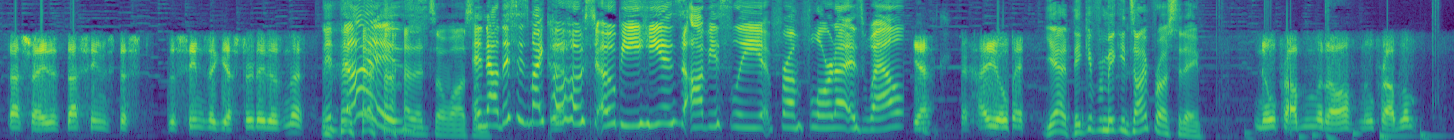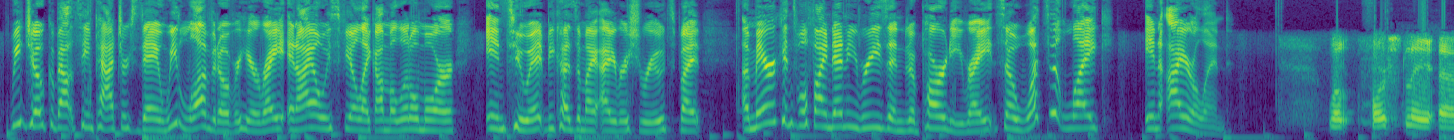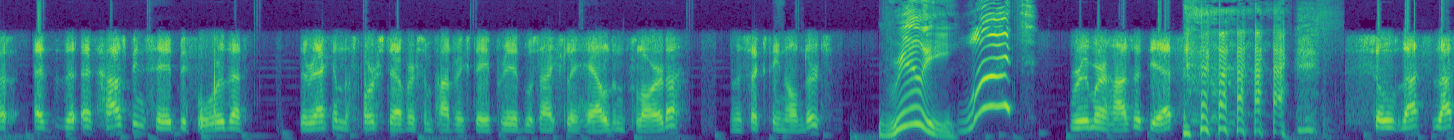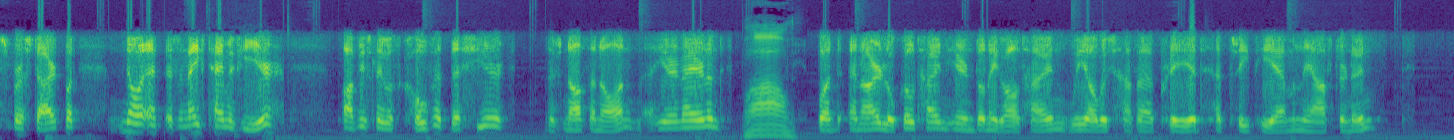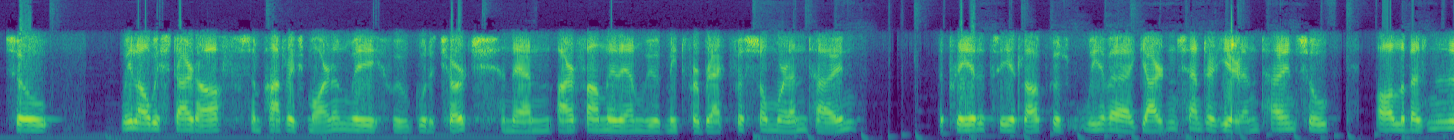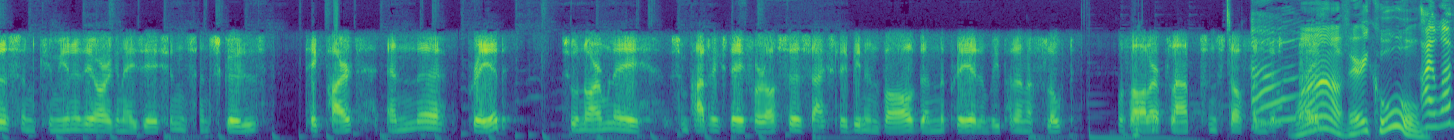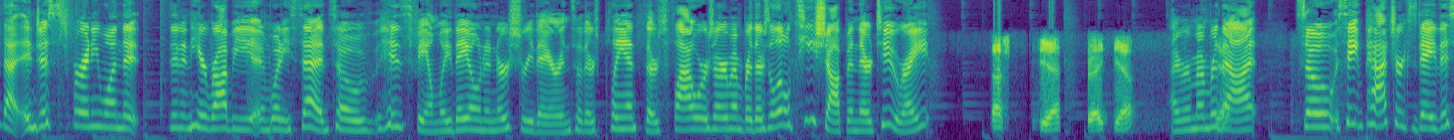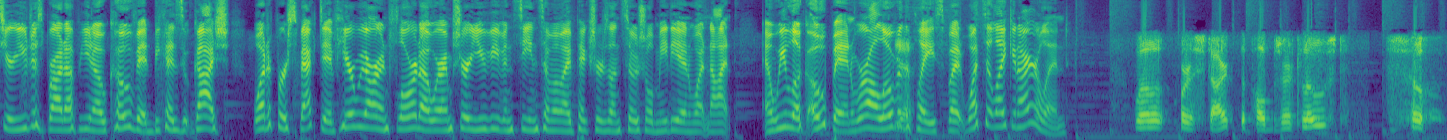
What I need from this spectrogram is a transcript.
That's right. That seems this this seems like yesterday, doesn't it? It does. That's so awesome. and now this is my co host, Obie. He is obviously from Florida as well. Yeah. Hi, Obie. yeah, thank you for making time for us today. No problem at all. No problem. we joke about St. Patrick's Day and we love it over here, right? And I always feel like I'm a little more into it because of my Irish roots, but Americans will find any reason to party, right? So, what's it like in Ireland? Well, firstly, uh, it, it has been said before that they reckon the first ever St. Patrick's Day parade was actually held in Florida in the 1600s. Really? What? Rumor has it, yes. so that's that's for a start. But no, it, it's a nice time of year. Obviously, with COVID this year, there's nothing on here in Ireland. Wow. But in our local town here in Donegal town, we always have a parade at 3 p.m. in the afternoon. So we'll always start off St. Patrick's morning. We, we would go to church, and then our family then we would meet for breakfast somewhere in town. The parade at 3 o'clock, because we have a garden centre here in town, so all the businesses and community organisations and schools take part in the parade. So normally St Patrick's Day for us has actually been involved in the parade, and we put in a float with all our plants and stuff. And just oh. Wow, very cool. I love that. And just for anyone that didn't hear Robbie and what he said, so his family, they own a nursery there. And so there's plants, there's flowers. I remember there's a little tea shop in there too, right? that's yeah, right, yeah. I remember Yeah. that. So St. Patrick's Day this year, you just brought up, you know, COVID because gosh, what a perspective. Here we are in Florida where I'm sure you've even seen some of my pictures on social media and whatnot. And we look open. We're all over Yeah. the place. But what's it like in Ireland? Well, for a start, the pubs are closed, so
